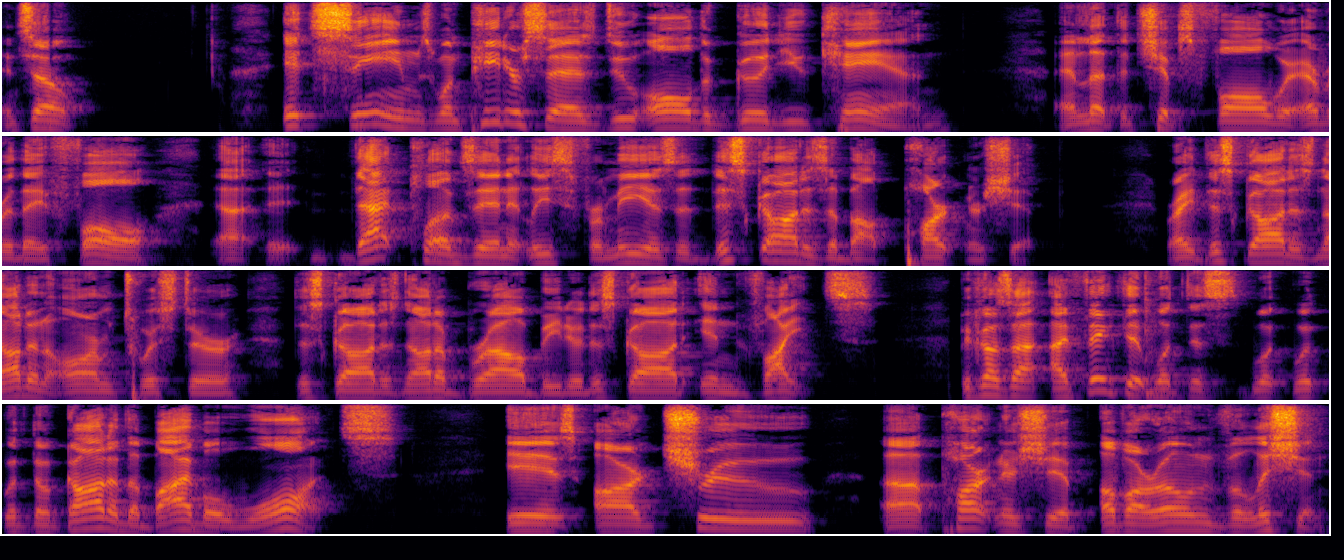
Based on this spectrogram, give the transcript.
And so it seems when peter says do all the good you can and let the chips fall wherever they fall. Uh, that plugs in, at least for me, is that this God is about partnership, right? This God is not an arm twister. This God is not a browbeater. This God invites. Because I, I think that what this, what, what, what, the God of the Bible wants is our true uh, partnership of our own volition,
